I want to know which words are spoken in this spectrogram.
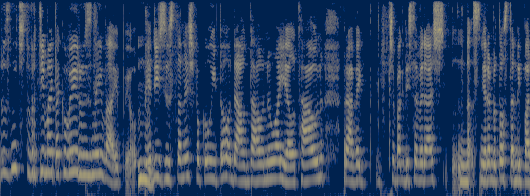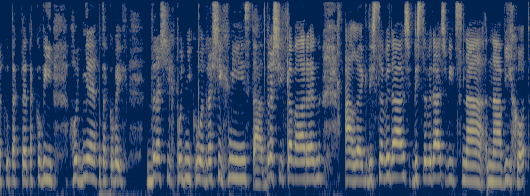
různý čtvrti mají takový různý vibe, jo. Mm-hmm. Když zůstaneš v okolí toho downtownu a Yelltown, právě třeba když se vydáš na, směrem do toho Stanley Parku, tak to je takový hodně takových dražších podniků a dražších míst a dražších kaváren, ale když se vydáš, když se vydáš víc na, na východ,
